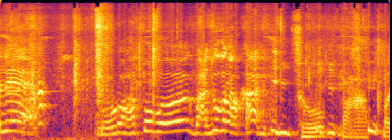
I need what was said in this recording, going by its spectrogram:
रे एवढं हातो बघ बाजूक बापा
